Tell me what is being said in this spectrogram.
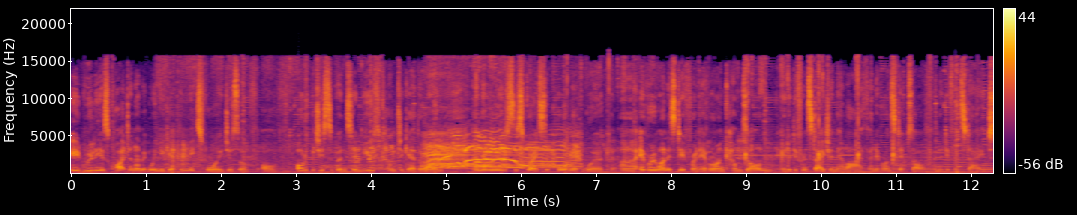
it really is quite dynamic when you get the mixed voyages of, of older participants and youth come together and, and there really is this great support network. Uh, everyone is different, everyone comes on at a different stage in their life and everyone steps off in a different stage.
